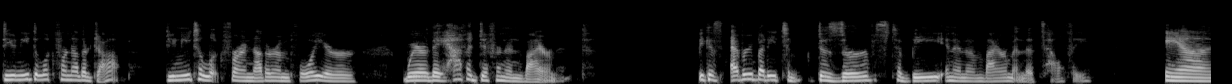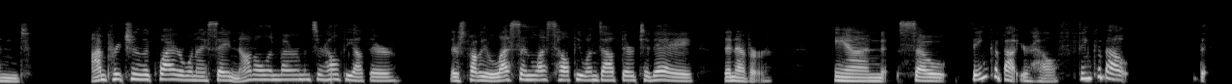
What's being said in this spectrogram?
do you need to look for another job? Do you need to look for another employer where they have a different environment? because everybody to, deserves to be in an environment that's healthy. And I'm preaching to the choir when I say not all environments are healthy out there. There's probably less and less healthy ones out there today than ever. And so think about your health. Think about th-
